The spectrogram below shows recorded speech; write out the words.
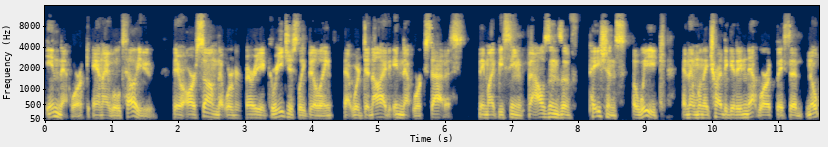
in network. And I will tell you, there are some that were very egregiously billing that were denied in network status. They might be seeing thousands of patients a week. And then when they tried to get in network, they said, nope,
